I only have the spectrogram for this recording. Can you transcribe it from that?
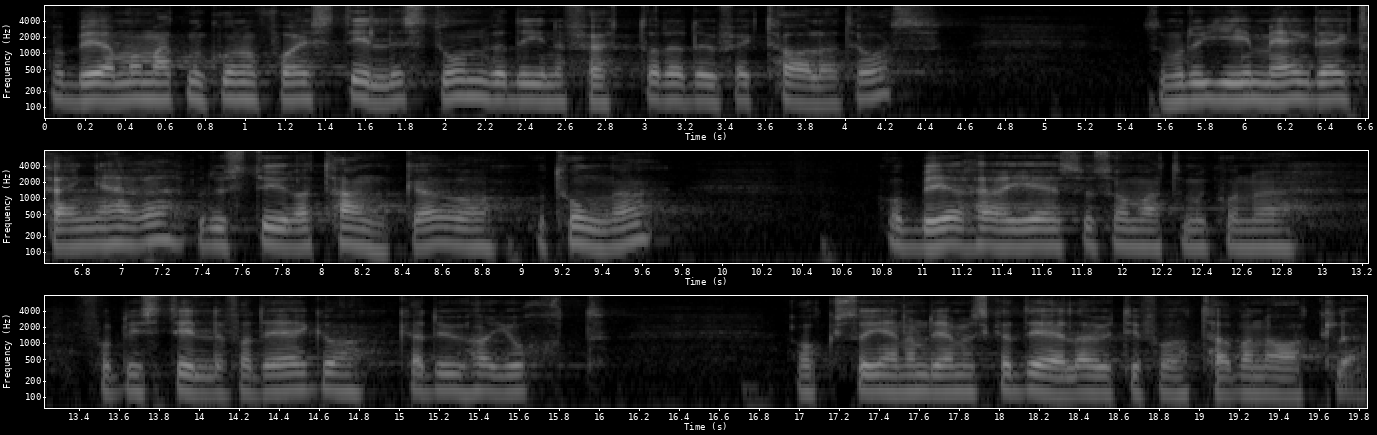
Nå ber vi om at vi kunne få ei stille stund ved dine føtter der du fikk tale til oss. Så må du gi meg det jeg trenger, Herre. Må du styre tanker og, og tunge. Og ber Herre Jesus om at vi kunne få bli stille for deg og hva du har gjort, også gjennom det vi skal dele ut ifra tabernaklet.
